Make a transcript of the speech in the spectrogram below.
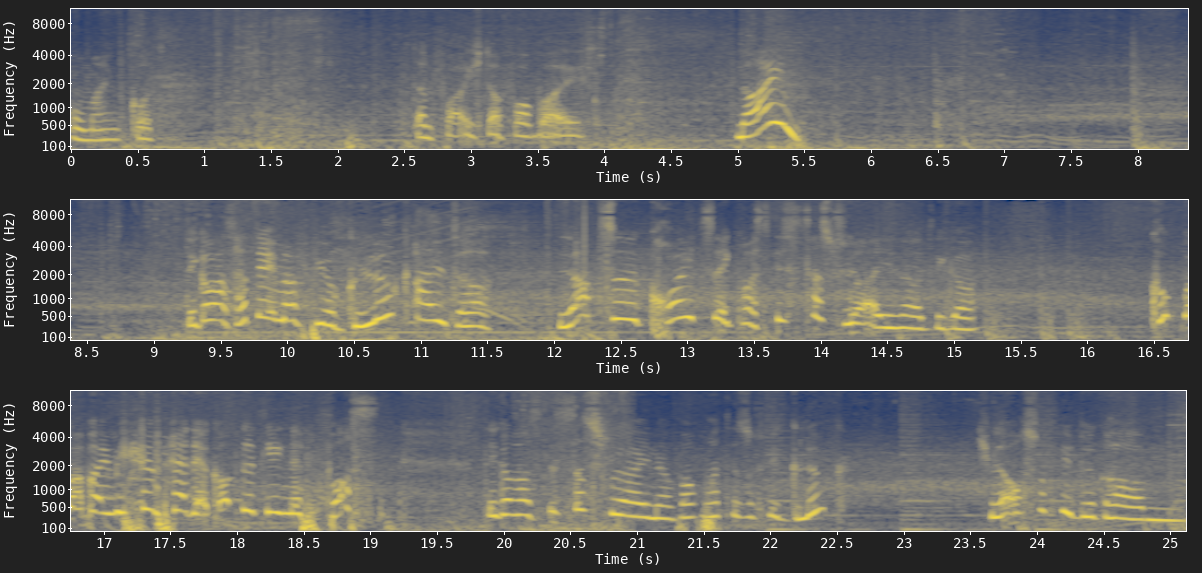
Oh mein Gott. Dann fahre ich da vorbei. Nein! Digga, was hat der immer für Glück, Alter? Latte, Kreuzeck, was ist das für einer, Digga? Guck mal bei mir, wer der kommt nicht gegen den Pfosten. Digga, was ist das für einer? Warum hat er so viel Glück? Ich will auch so viel Glück haben.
